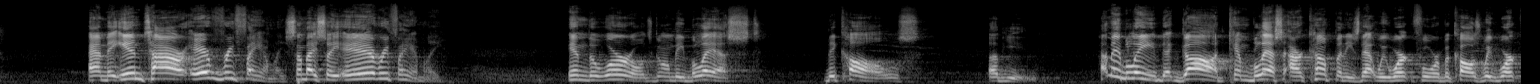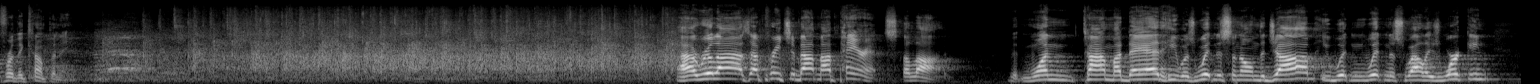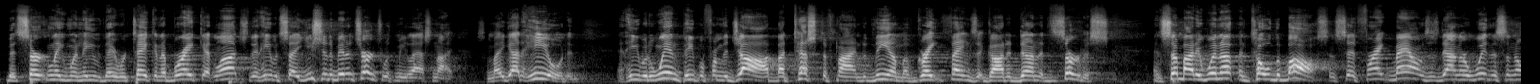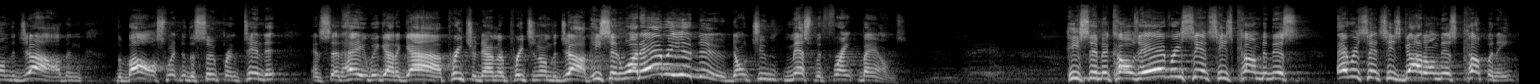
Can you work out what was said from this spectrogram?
And the entire, every family, somebody say, every family in the world is going to be blessed because of you. How many believe that God can bless our companies that we work for because we work for the company? I realize I preach about my parents a lot. But one time, my dad, he was witnessing on the job. He wouldn't witness while he's working, but certainly when he, they were taking a break at lunch, then he would say, You should have been at church with me last night. Somebody got healed. And, and he would win people from the job by testifying to them of great things that God had done at the service. And somebody went up and told the boss and said, Frank Bounds is down there witnessing on the job. And the boss went to the superintendent and said, Hey, we got a guy, a preacher down there preaching on the job. He said, Whatever you do, don't you mess with Frank Bounds. He said, Because ever since he's come to this, ever since he's got on this company,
